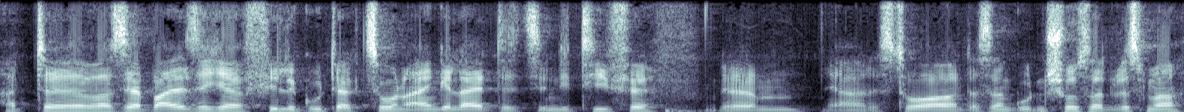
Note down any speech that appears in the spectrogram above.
Hat, äh, war sehr ballsicher, viele gute Aktionen eingeleitet in die Tiefe. Ähm, ja, das Tor, dass er einen guten Schuss hat, wissen wir.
